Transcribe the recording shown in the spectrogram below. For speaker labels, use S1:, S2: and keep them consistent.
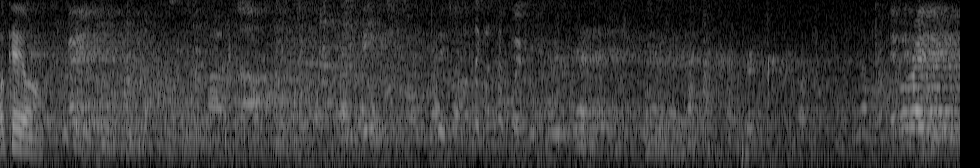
S1: OK ou não? Demorei.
